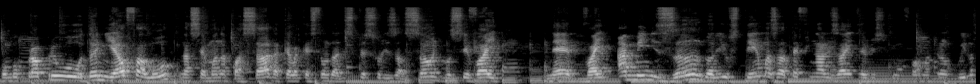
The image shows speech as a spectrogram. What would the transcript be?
como o próprio Daniel falou na semana passada, aquela questão da despressurização, de você vai, né, vai amenizando ali os temas até finalizar a entrevista de uma forma tranquila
